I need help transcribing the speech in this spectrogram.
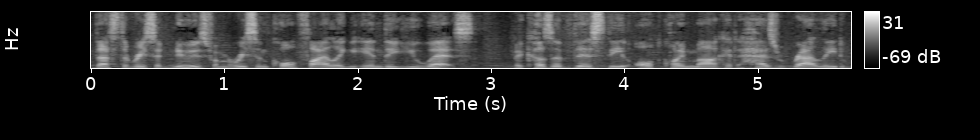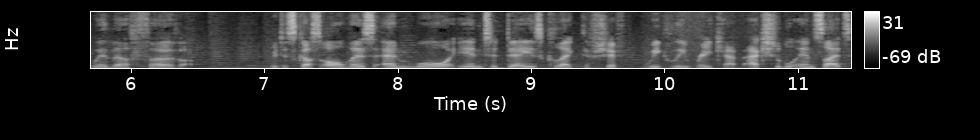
that's the recent news from a recent court filing in the US. Because of this, the altcoin market has rallied with a further. We discuss all this and more in today's Collective Shift weekly recap, actionable insights,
